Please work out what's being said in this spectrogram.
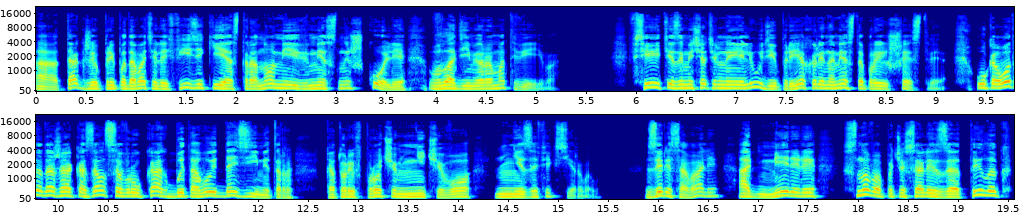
а также преподавателя физики и астрономии в местной школе Владимира Матвеева. Все эти замечательные люди приехали на место происшествия. У кого-то даже оказался в руках бытовой дозиметр, который, впрочем, ничего не зафиксировал. Зарисовали, обмерили, снова почесали затылок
